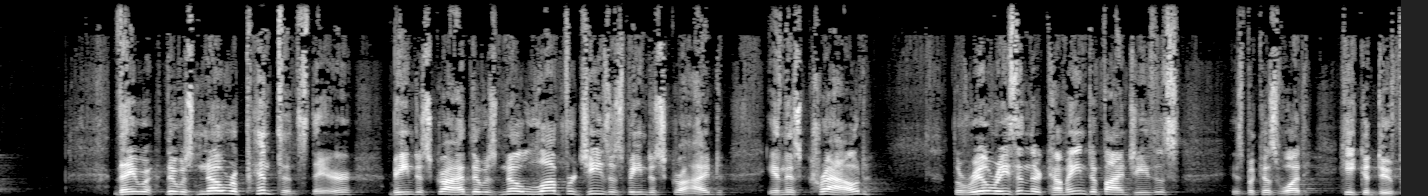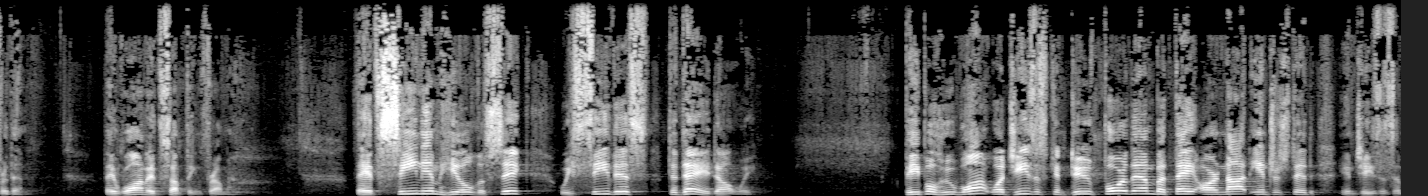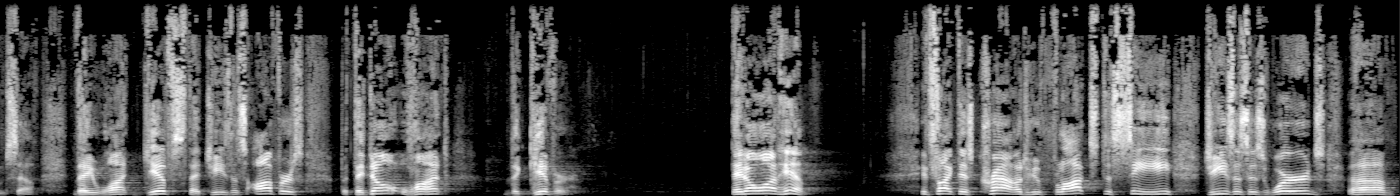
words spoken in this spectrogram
They were, there was no repentance there being described. There was no love for Jesus being described in this crowd. The real reason they're coming to find Jesus is because what he could do for them. They wanted something from him. They had seen him heal the sick. We see this today, don't we? People who want what Jesus can do for them, but they are not interested in Jesus himself. They want gifts that Jesus offers, but they don't want the giver. They don't want him. It's like this crowd who flocks to see Jesus' words, um,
